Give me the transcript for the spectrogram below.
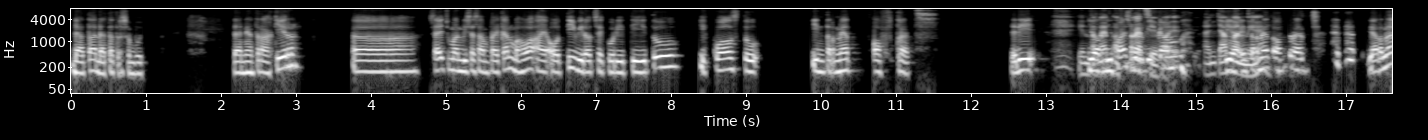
data-data tersebut. Dan yang terakhir, uh, saya cuma bisa sampaikan bahwa IoT without security itu equals to Internet of Threats. Jadi Internet your device of threats will become ya, Pak, ya? ancaman yeah, Internet ya. of Threats. Karena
